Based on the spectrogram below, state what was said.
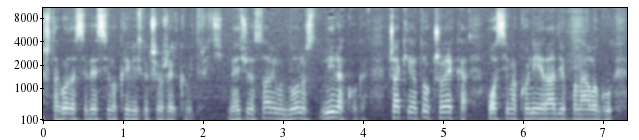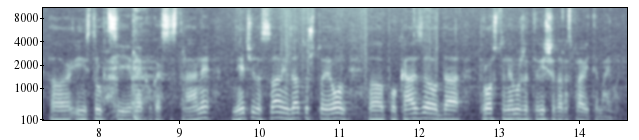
šta god da se desilo, krivi isključivo Željko Mitrović. Neću da stavim odgovornost ni na koga. Čak i na tog čoveka, osim ako nije radio po nalogu i instrukciji nekoga sa strane, neću da stavim zato što je on pokazao da prosto ne možete više da raspravite majmoni.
